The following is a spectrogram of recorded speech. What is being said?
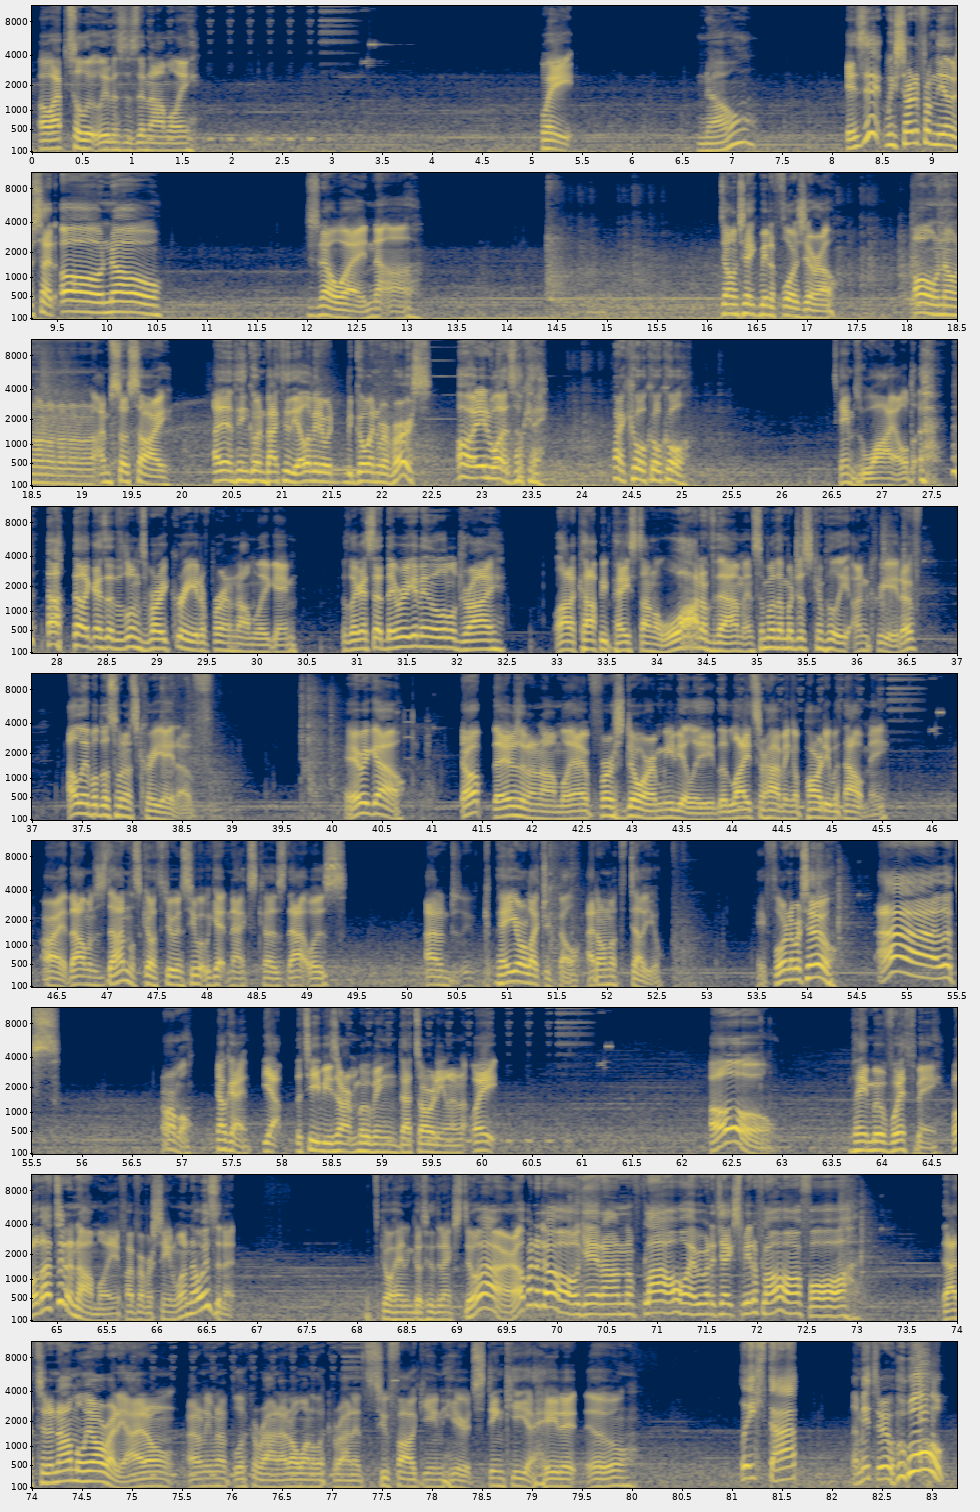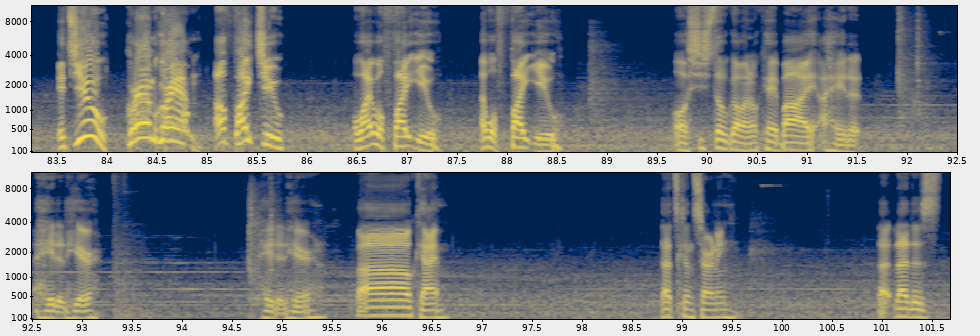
Oh, absolutely, this is anomaly. Wait. No? Is it? We started from the other side. Oh, no. There's no way. Nuh-uh. Don't take me to floor zero. Oh, no, no, no, no, no, no. I'm so sorry. I didn't think going back to the elevator would go in reverse. Oh, it was. Okay. All right, cool, cool, cool. This game's wild. like I said, this one's very creative for an anomaly game. Because like I said, they were getting a little dry. A lot of copy-paste on a lot of them, and some of them are just completely uncreative. I'll label this one as creative. Here we go. Oh, there's an anomaly. I have first door immediately. The lights are having a party without me. Alright, that one's done. Let's go through and see what we get next, because that was... I don't, pay your electric bill. I don't know what to tell you. Okay, floor number two. Ah, it looks normal. Okay, yeah, the TVs aren't moving. That's already in a... Wait. Oh. They move with me. Well, that's an anomaly if I've ever seen one, now isn't it? Let's go ahead and go through the next door. Open the door, get on the floor. Everybody takes me to floor four. That's an anomaly already. I don't I don't even have to look around. I don't want to look around. It's too foggy in here. It's stinky. I hate it. Ew. Please stop. Let me through. Oh! It's you! Graham Graham! I'll fight you! Oh, I will fight you. I will fight you. Oh, she's still going. Okay, bye. I hate it. I hate it here. Hate it here. Uh, okay. That's concerning. That that is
